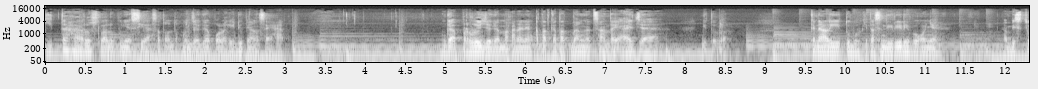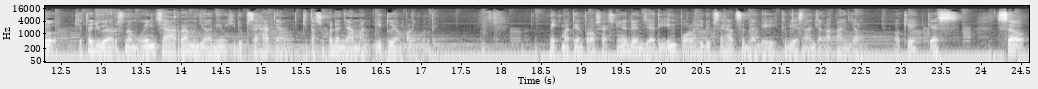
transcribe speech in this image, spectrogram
kita harus selalu punya siasat untuk menjaga pola hidup yang sehat nggak perlu jaga makanan yang ketat-ketat banget santai aja gitu loh kenali tubuh kita sendiri deh pokoknya Habis itu kita juga harus nemuin cara menjalani hidup sehat yang kita suka dan nyaman. Itu yang paling penting nikmatin prosesnya dan jadiin pola hidup sehat sebagai kebiasaan jangka panjang. Oke, okay, guys. So,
